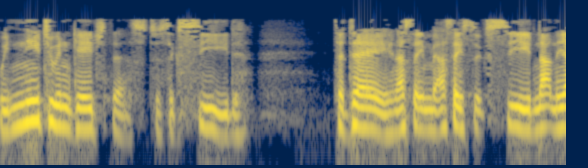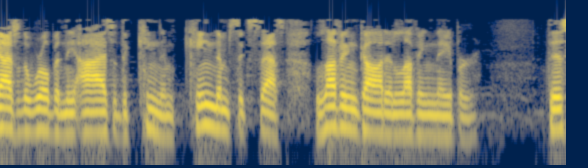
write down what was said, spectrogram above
We need to engage this to succeed today. And I say, I say succeed, not in the eyes of the world, but in the eyes of the kingdom. Kingdom success. Loving God and loving neighbor. This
